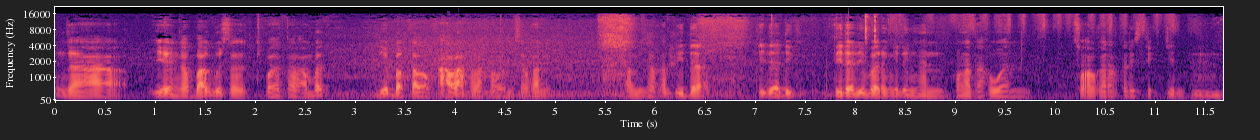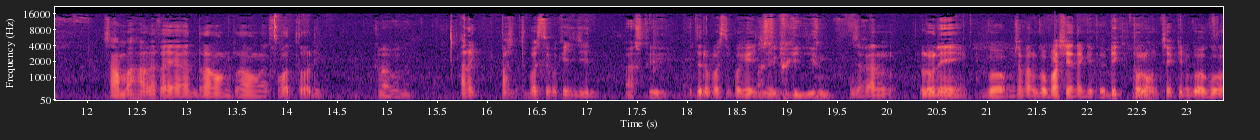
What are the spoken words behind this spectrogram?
nggak ya nggak bagus lah cepat atau lambat dia bakal kalah lah kalau misalkan kalau misalkan tidak tidak di, tidak dibarengi dengan pengetahuan soal karakteristik jin. Sama halnya kayak nerawang-nerawang lihat foto di kenapa tuh karena pas itu pasti pakai jin. pasti Itu udah pasti pakai pasti jin. pakai jin misalkan lu nih gue misalkan gue pasiennya gitu dik tolong cekin gue gue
